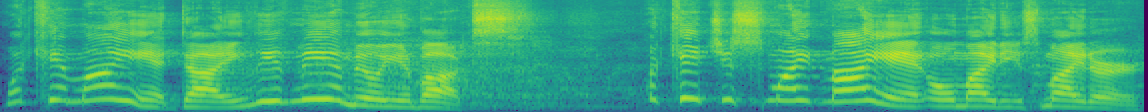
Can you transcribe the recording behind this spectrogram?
Why can't my aunt dying leave me a million bucks? Why can't you smite my aunt, almighty smiter?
